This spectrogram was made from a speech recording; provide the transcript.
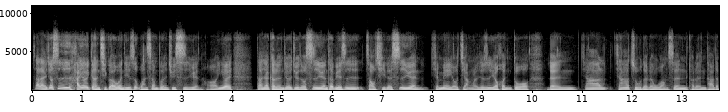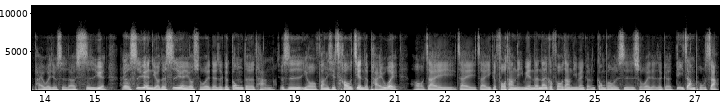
再来就是还有一个很奇怪的问题，就是晚上不能去寺院哦，因为大家可能就觉得寺院，特别是早期的寺院，前面有讲了，就是有很多人家家族的人往生，可能他的牌位就是到寺院，还有寺院有的寺院有所谓的这个功德堂，就是有放一些超荐的牌位哦，在在在一个佛堂里面，那那个佛堂里面可能供奉的是所谓的这个地藏菩萨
